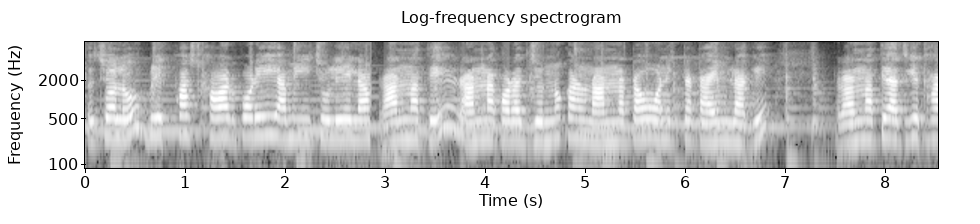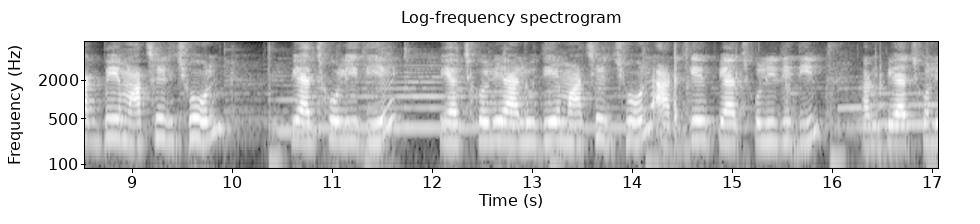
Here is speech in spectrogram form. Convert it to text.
তো চলো ব্রেকফাস্ট খাওয়ার পরেই আমি চলে এলাম রান্নাতে। রান্না করার জন্য, কারণ রান্নাটাও অনেকটা টাইম লাগে। রান্নাতে আজকে থাকবে মাছের ঝোল, পেঁয়াজ কলি দিয়ে। পেঁয়াজ কলি, আলু দিয়ে মাছের ঝোল, আজকে পেঁয়াজ কলিরই দিন, কারণ পেঁয়াজ কলি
